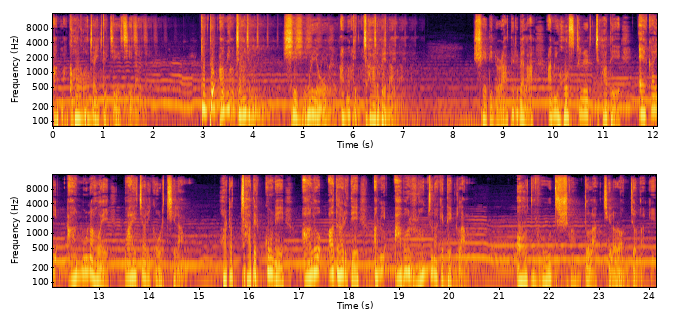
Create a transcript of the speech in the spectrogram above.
আমি ক্ষমা চাইতে চেয়েছিলাম। কিন্তু আমি জানি সে মরেও আমাকে ছাড়বে না। সেদিন রাতের বেলা আমি হোস্টেলের ছাদে একাই আনমোনা হয়ে পায়চারি করছিলাম। হঠাৎ ছাদের কোণে আলো আধারিতে আমি আবার রঞ্জনাকে দেখলাম। অদ্ভুত শান্ত লাগছিল রঞ্জনাকে।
